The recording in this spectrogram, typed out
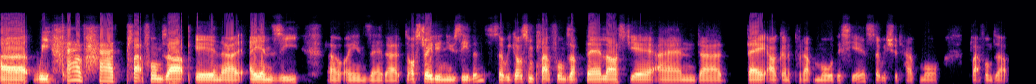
Uh, we have had platforms up in uh, ANZ, uh, ANZ, uh, Australia New Zealand. So we got some platforms up there last year and uh, they are going to put up more this year. So we should have more platforms up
